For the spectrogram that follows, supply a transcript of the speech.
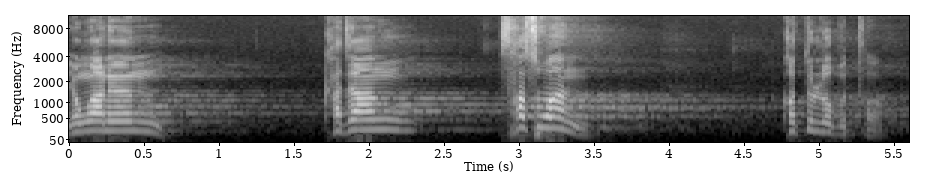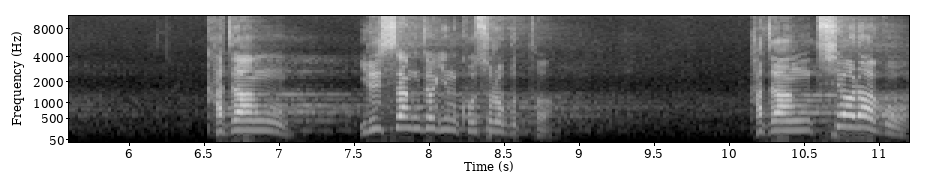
영화는 가장 사소한 것들로부터 가장 일상적인 곳으로부터 가장 치열하고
